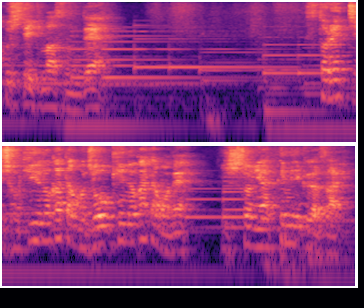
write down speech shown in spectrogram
ップしていきますんでストレッチ初級の方も上級の方もね一緒にやってみてください。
